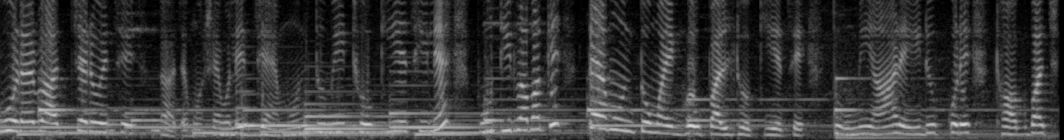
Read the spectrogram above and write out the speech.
ঘোড়ার বাচ্চা রয়েছে। রাজামশাই বলে, যেমন তুমি ঠকিয়েছিলে? পুটির বাবাকে তেমন তোমায় গোপাল ঠকিয়েছে। তুমি আর এইরূপ করে ঠকবাজ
